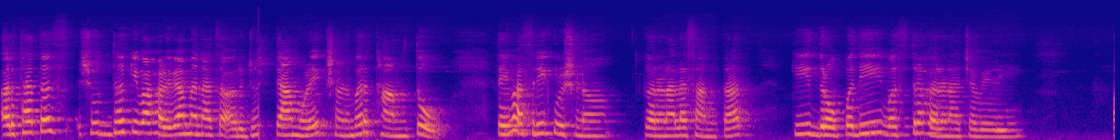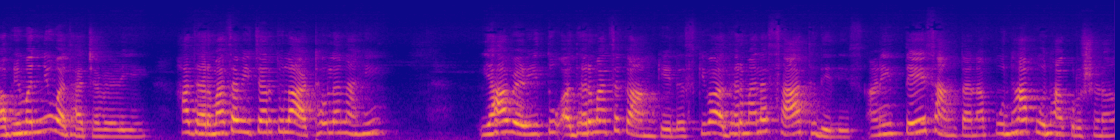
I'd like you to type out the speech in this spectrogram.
अर्थातच शुद्ध किंवा हळव्या मनाचा अर्जुन त्यामुळे क्षणभर थांबतो. तेव्हा श्रीकृष्ण कर्णाला सांगतात की द्रौपदी वस्त्रहरणाच्या वेळी अभिमन्यू वधाच्या वेळी हा धर्माचा विचार तुला आठवला नाही? यावेळी तू अधर्माचं काम केलंस किंवा अधर्माला साथ दिलीस आणि ते सांगताना पुन्हा पुन्हा कृष्ण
